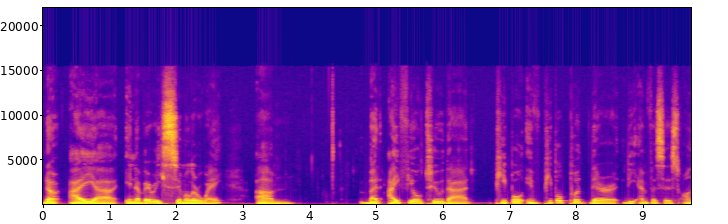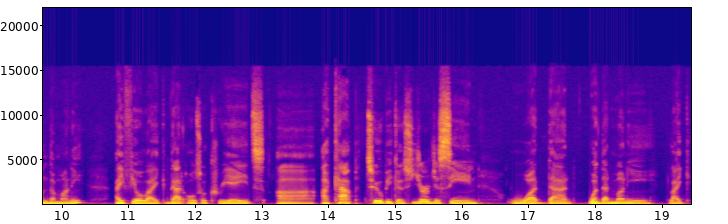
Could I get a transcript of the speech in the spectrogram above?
No, I uh, in a very similar way. Um, but I feel too that people, if people put their the emphasis on the money, I feel like that also creates uh, a cap too, because you're just seeing what that what that money like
